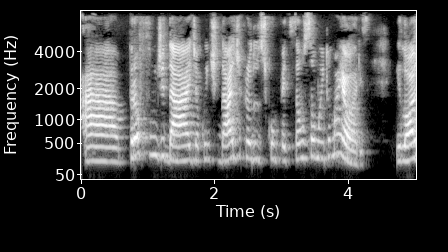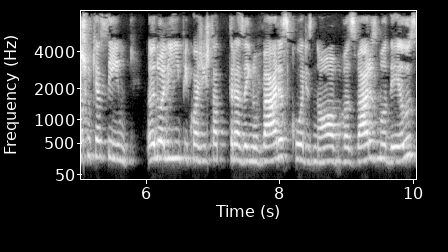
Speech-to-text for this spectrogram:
a profundidade, a quantidade de produtos de competição são muito maiores. E lógico que, assim, ano olímpico, a gente está trazendo várias cores novas, vários modelos,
